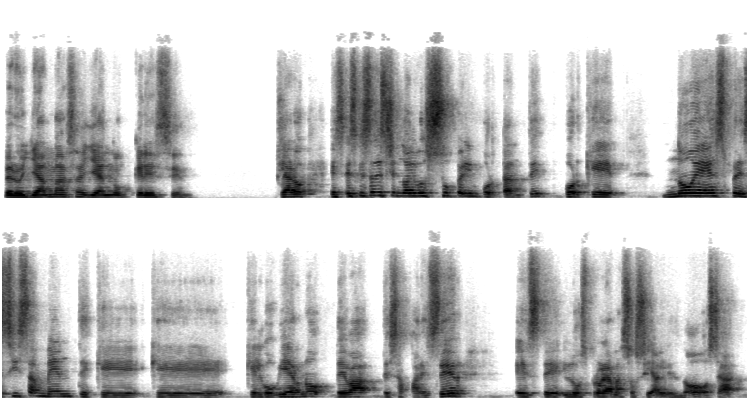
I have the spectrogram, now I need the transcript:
pero ya más allá no crecen. Claro, es, es que está diciendo algo súper importante porque no es precisamente que, que, el gobierno deba desaparecer este, los programas sociales, ¿no? O sea,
